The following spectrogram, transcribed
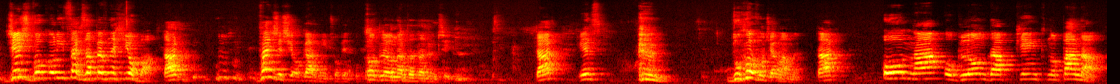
Gdzieś w okolicach zapewne Hioba, tak? Weźże się ogarnij, człowieku. Kod Leonardo da Vinci. Tak? Więc duchowo działamy, tak? Ona ogląda piękno Pana.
